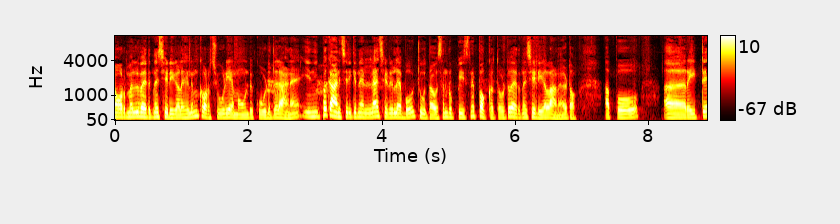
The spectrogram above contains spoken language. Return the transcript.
നോർമൽ വരുന്ന ചെടികളിലും കുറച്ചുകൂടി എമൗണ്ട് കൂടുതലാണ്. ഇനിയിപ്പോൾ കാണിച്ചിരിക്കുന്ന എല്ലാ ചെടികളും എബൌ ടു തൗസൻഡ് റുപ്പീസിന് പൊക്കത്തോട്ട് വരുന്ന ചെടികളാണ് കേട്ടോ. അപ്പോൾ റേറ്റ്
